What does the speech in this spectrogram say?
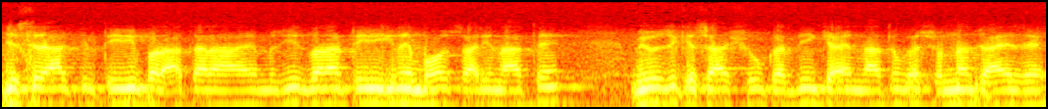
جس سے آج کل ٹی وی پر آتا رہا ہے مزید بنا ٹی وی نے بہت ساری نعتیں میوزک کے ساتھ شروع کر دی کیا ان نعتوں کا سننا جائز ہے۔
